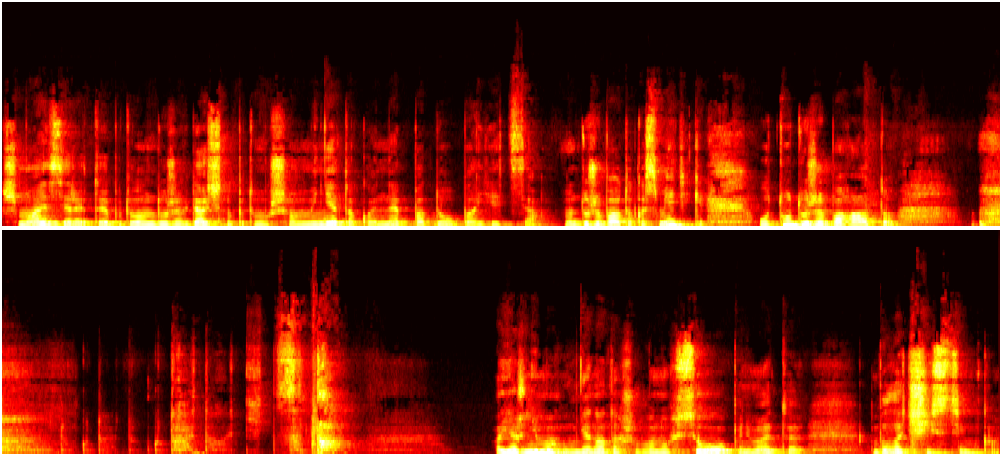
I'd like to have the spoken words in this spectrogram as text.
шмайзери, то я буду вам дуже вдячна, тому що мені таке не подобається. У мене дуже багато косметики, отут дуже багато. Ну, Куда это, куда это годится? Да. А я же не могу. Мне надо, чтобы оно все, понимаете, было чистенько.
